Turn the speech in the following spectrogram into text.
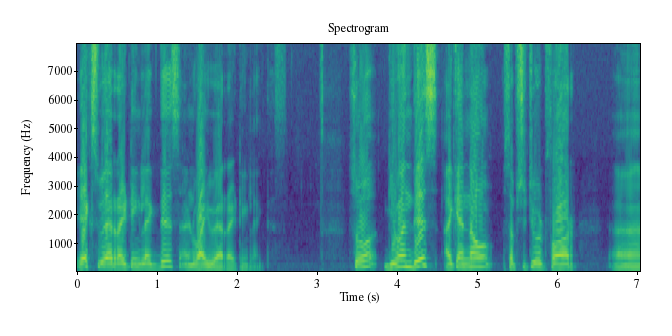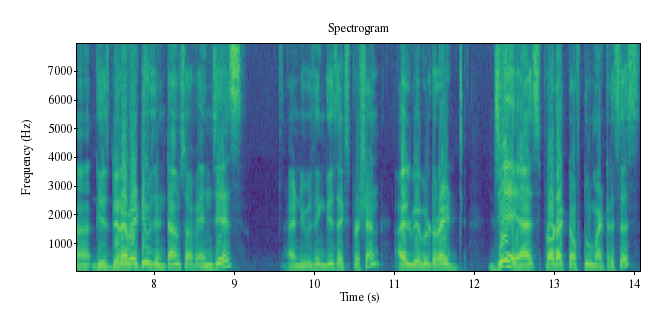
x we are writing like this and y we are writing like this. So given this I can now substitute for uh, these derivatives in terms of nj's and using this expression I will be able to write J as product of two matrices.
